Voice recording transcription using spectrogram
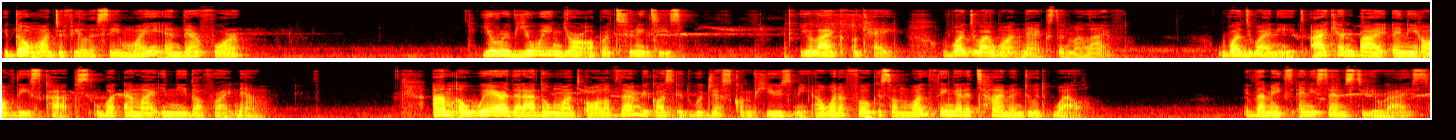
You don't want to feel the same way, and therefore, you're reviewing your opportunities. You're like, okay, what do I want next in my life? What do I need? I can buy any of these cups. What am I in need of right now? I'm aware that I don't want all of them because it would just confuse me. I want to focus on one thing at a time and do it well. If that makes any sense to you guys.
